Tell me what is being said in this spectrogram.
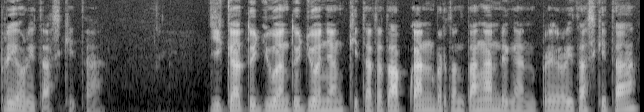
prioritas kita. Jika tujuan-tujuan yang kita tetapkan bertentangan dengan prioritas kita,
